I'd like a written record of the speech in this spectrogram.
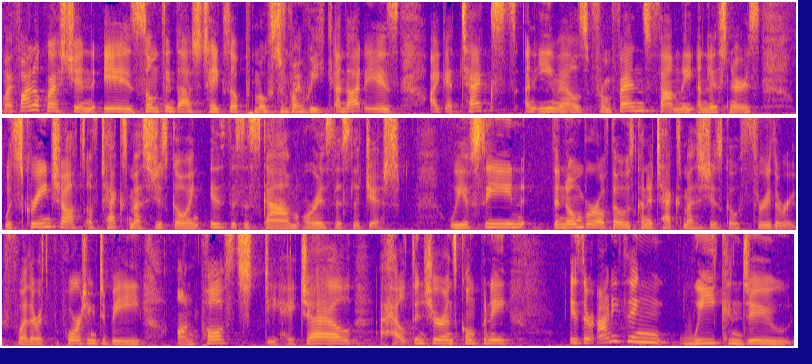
My final question is something that takes up most of my week, and that is I get texts and emails from friends, family, and listeners with screenshots of text messages going, Is this a scam or is this legit? We have seen the number of those kind of text messages go through the roof, whether it's purporting to be An Post, DHL, a health insurance company. Is there anything we can do,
